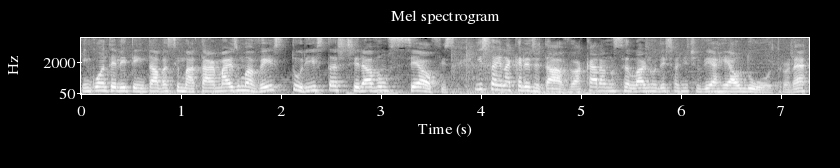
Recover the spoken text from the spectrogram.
Enquanto ele tentava se matar mais uma vez, turistas tiravam selfies. Isso é inacreditável, a cara no celular não deixa a gente ver a real do outro, né?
